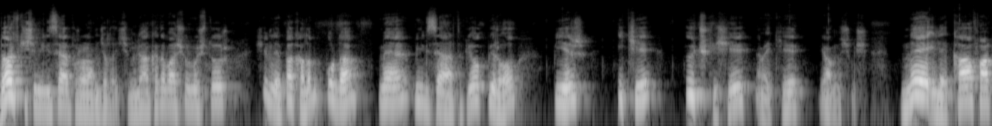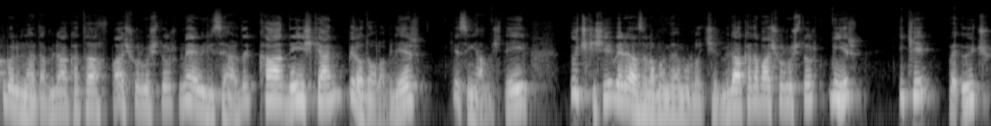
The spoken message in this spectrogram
4 kişi bilgisayar programcılığı için mülakata başvurmuştur. Şimdi bakalım burada M bilgisayar artık yok. Büro 1, 2, 3 kişi demek ki yanlışmış. N ile K farklı bölümlerden mülakata başvurmuştur. N bilgisayardı. K değişken büroda olabilir. Kesin yanlış değil. 3 kişi veri hazırlama memurluğu için mülakata başvurmuştur. 1, 2 ve 3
